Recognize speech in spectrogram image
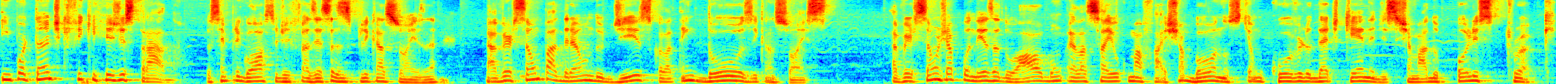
importante que fique registrado. Eu sempre gosto de fazer essas explicações, né? A versão padrão do disco, ela tem 12 canções. A versão japonesa do álbum, ela saiu com uma faixa bônus, que é um cover do Dead Kennedys, chamado Polystruck.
